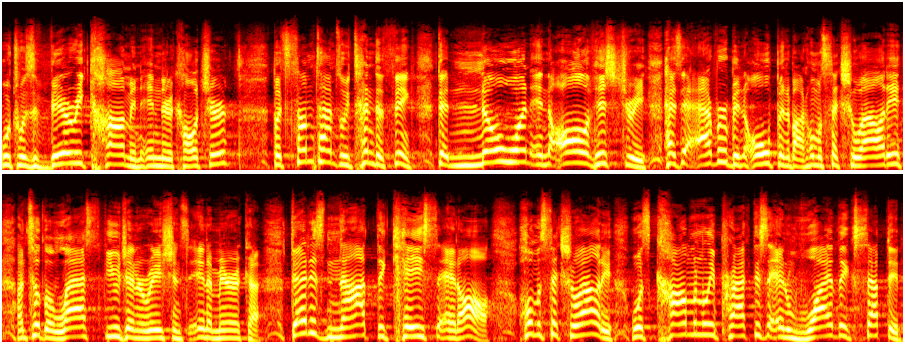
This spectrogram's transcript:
which was very common in their culture. But sometimes we tend to think that no one in all of history has ever been open about homosexuality until the last few generations in America. That is not the case at all. Homosexuality was commonly practiced and widely accepted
